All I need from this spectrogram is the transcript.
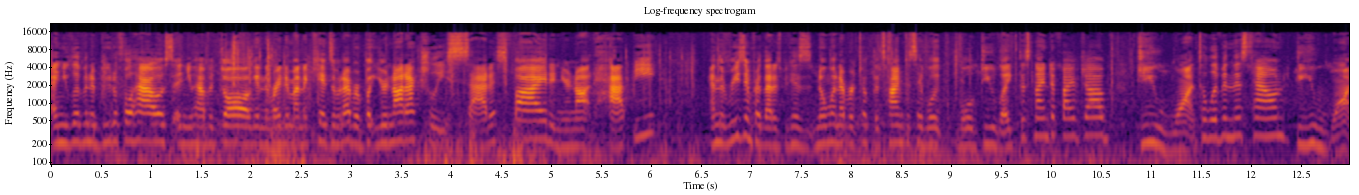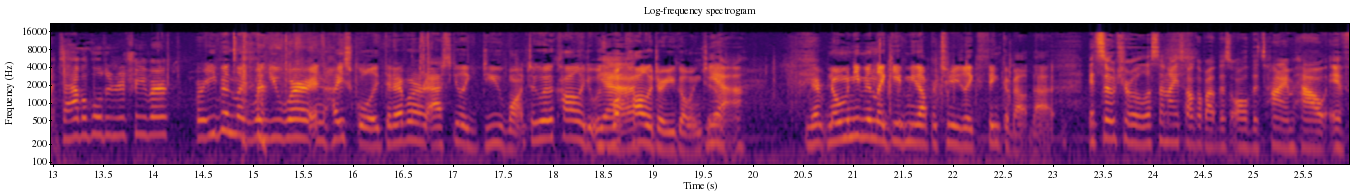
and you live in a beautiful house and you have a dog and the right amount of kids and whatever, but you're not actually satisfied and you're not happy. And the reason for that is because no one ever took the time to say, well, well, do you like this nine to five job? Do you want to live in this town? Do you want to have a golden retriever? Or even like when you were in high school, like did everyone ask you like, do you want to go to college? It was what college are you going to? Yeah. Never, no one even like gave me the opportunity to like think about that. It's so true. Alyssa and I talk about this all the time how if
